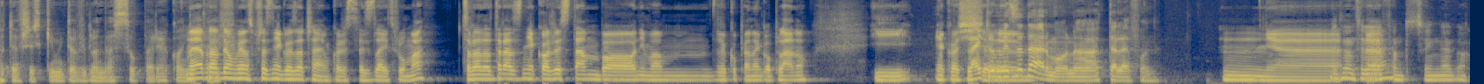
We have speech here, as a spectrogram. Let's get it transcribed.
o tym wszystkim i to wygląda super. Jak oni no ja też... prawdę mówiąc przez niego zacząłem korzystać z Lightrooma. Co prawda teraz nie korzystam, bo nie mam wykupionego planu i jakoś... Lightroom jest za darmo na telefon. Nie. A ten telefon e? to co innego.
